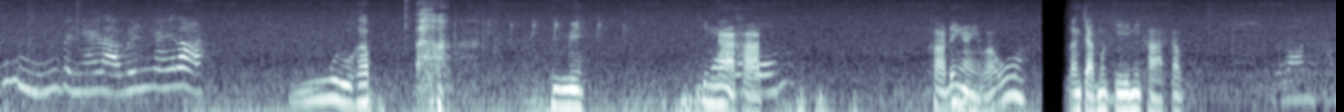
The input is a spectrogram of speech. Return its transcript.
อื้อหือเป็นไงล่ะ เป็นไงล่ะโอ้ดูครับ มีมีที่หน้าขาดบอกเลยผมขาดได้ไงวะโอ้หลังจากเมื่อกี้นี่ขาดครับเดี๋ยวรอหน่อยครับ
